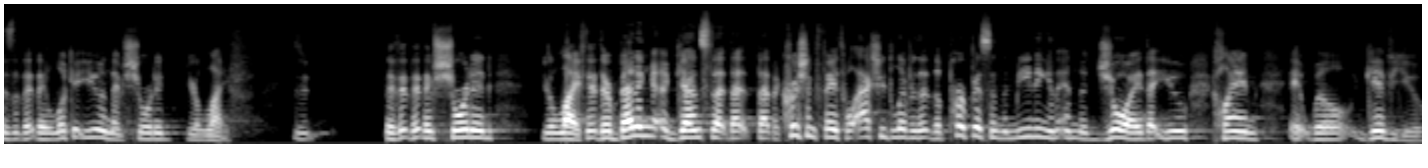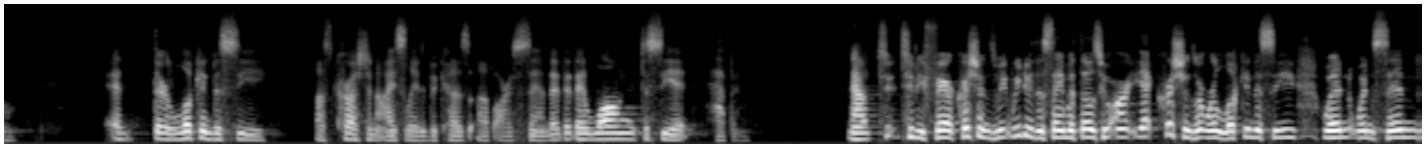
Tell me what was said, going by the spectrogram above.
is that they look at you and they've shorted your life. They've shorted your life. They're betting against that, that, that the Christian faith will actually deliver the, the purpose and the meaning and, and the joy that you claim it will give you. And they're looking to see us crushed and isolated because of our sin. They, they long to see it happen. Now, to, to be fair, Christians, we, we do the same with those who aren't yet Christians. Where we're looking to see when, when sin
